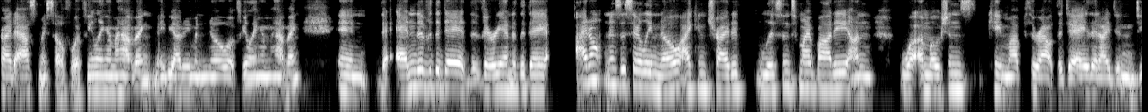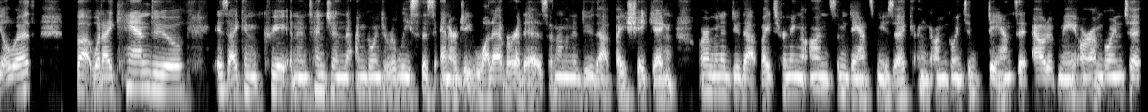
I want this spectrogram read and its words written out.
try to ask myself what feeling i'm having. Maybe i don't even know what feeling i'm having. And the end of the day at the very end of the day I don't necessarily know. I can try to listen to my body on what emotions came up throughout the day that I didn't deal with. But what I can do is I can create an intention that I'm going to release this energy, whatever it is. And I'm going to do that by shaking, or I'm going to do that by turning on some dance music and I'm going to dance it out of me, or I'm going to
